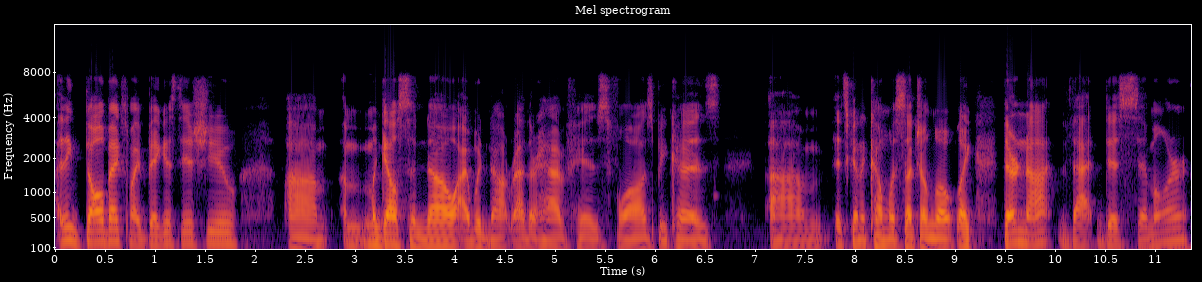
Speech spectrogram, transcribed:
I think Dalbec's my biggest issue. Um, Miguel Sano, I would not rather have his flaws because um, it's going to come with such a low like they're not that dissimilar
